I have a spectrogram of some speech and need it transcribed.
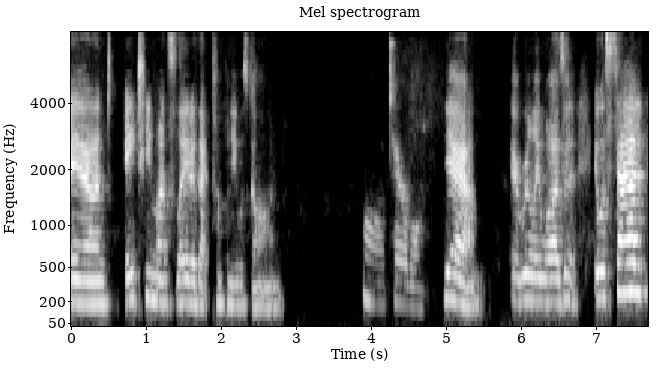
And 18 months later, that company was gone. Oh, terrible. Yeah, it really was. It, it was sad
